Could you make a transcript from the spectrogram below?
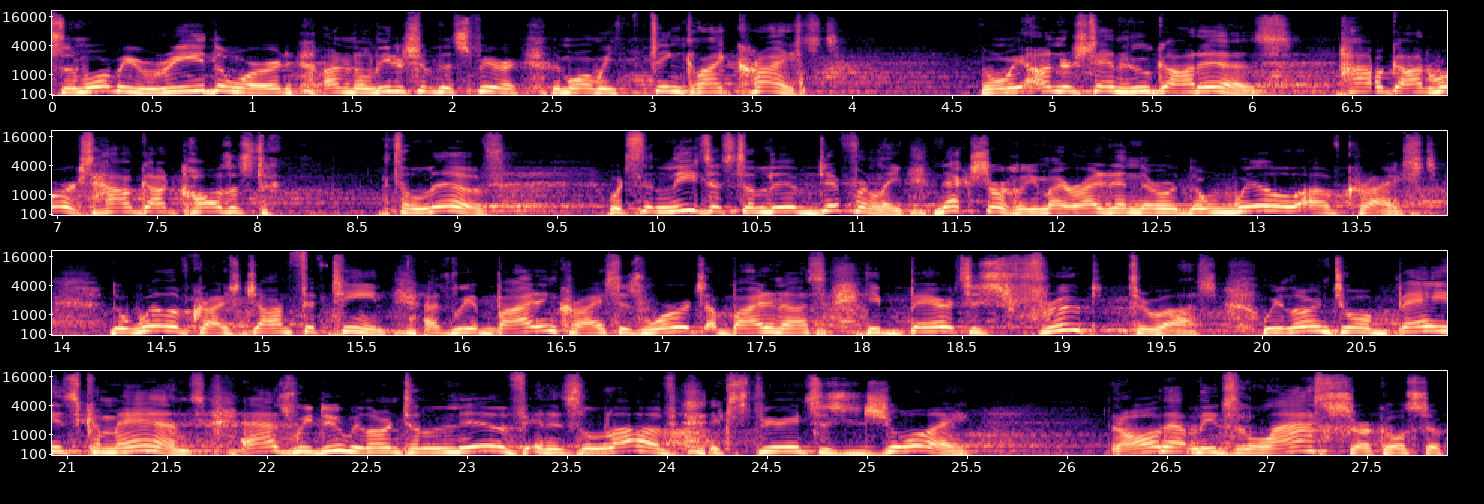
So the more we read the Word under the leadership of the Spirit, the more we think like Christ. The more we understand who God is, how God works, how God calls us to, to live which then leads us to live differently. Next circle, you might write it in there the will of Christ. The will of Christ, John 15. As we abide in Christ, his words abide in us, he bears his fruit through us. We learn to obey his commands. As we do, we learn to live in his love, experience his joy. And all that leads to the last circle. So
